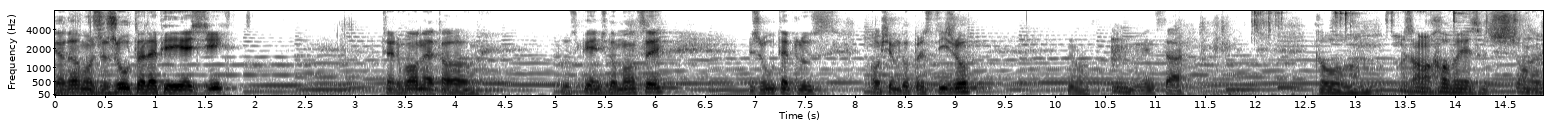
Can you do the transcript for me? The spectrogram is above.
Wiadomo, że żółte lepiej jeździ. Czerwone to plus 5 do mocy. Żółte plus 8 do prestiżu. No, więc tak. Koło zamachowe jest wyczyszczone.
